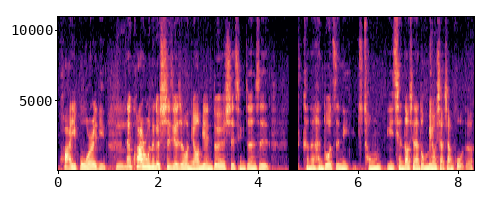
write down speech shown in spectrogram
跨一步而已，嗯。但跨入那个世界之后，你要面对的事情真的是可能很多字你从以前到现在都没有想象过的。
